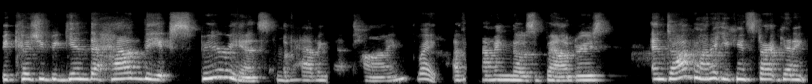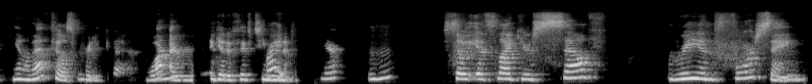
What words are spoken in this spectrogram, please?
because you begin to have the experience of Mhm. having that time, Right. of having those boundaries. And doggone it, you can start getting, you know, that feels pretty good. What? I really get a 15 Right. minute here. Mhm. So it's like you're self reinforcing.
